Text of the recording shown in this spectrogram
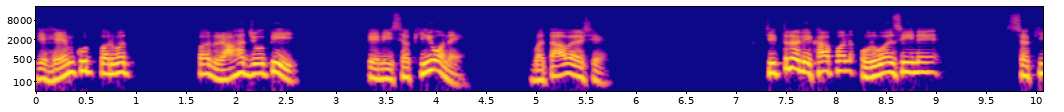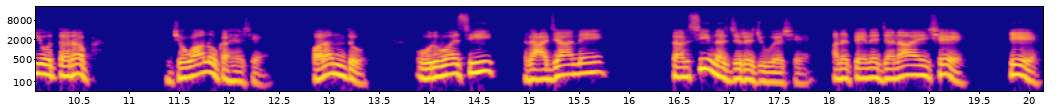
જે હેમકૂટ પર્વત પર રાહ જોતી તેની સખીઓને બતાવે છે. ચિત્રલેખા પણ ઉર્વશીને સખીઓ તરફ જોવાનું કહે છે. પરંતુ ઉર્વશી રાજાને તરસી નજરે જુએ છે. અને તેને જણાય છે કે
